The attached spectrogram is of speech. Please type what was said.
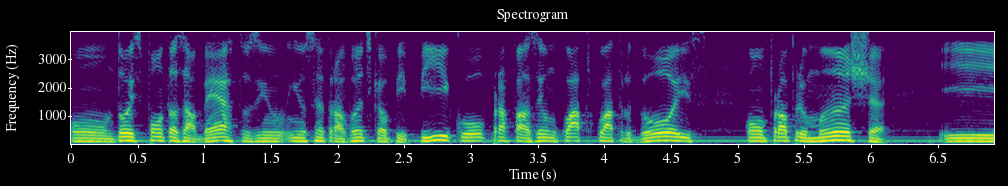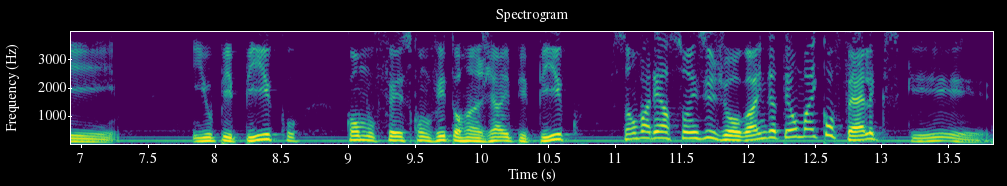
com dois pontas abertos e um, e um centroavante que é o Pipico, ou para fazer um 4-4-2 com o próprio Mancha e, e o Pipico, como fez com Vitor Rangel e Pipico. São variações de jogo. Ainda tem o Michael Félix, que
